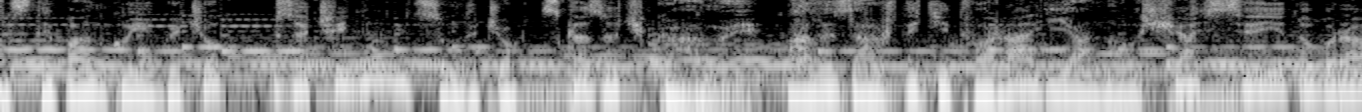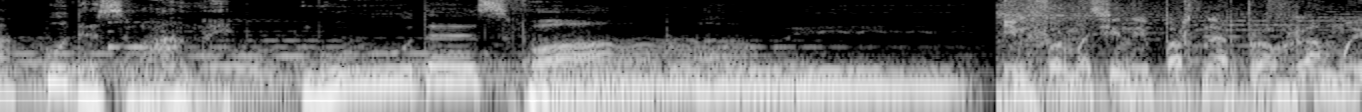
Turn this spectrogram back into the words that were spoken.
Пан Степанко і бичок зачиняють сундучок з казочками, але завжди дітвора і щастя і добра буде з вами, буде з вами. Інформаційний партнер програми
